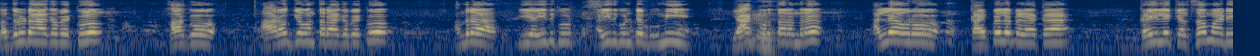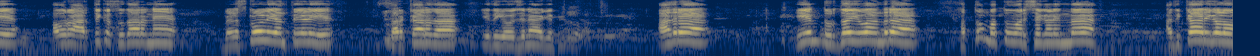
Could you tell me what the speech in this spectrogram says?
ಸದೃಢ ಆಗಬೇಕು ಹಾಗೂ ಆರೋಗ್ಯವಂತರಾಗಬೇಕು. ಅಂದ್ರೆ ಈ ಐದು ಗು, ಐದು ಗುಂಟೆ ಭೂಮಿ ಯಾಕೆ ಕೊಡ್ತಾರಂದ್ರೆ ಅಲ್ಲೇ ಅವರು ಕಾಯಿಪಲ್ಲೆ ಬೆಳ್ಯಾಕ, ಕೈಲಿ ಕೆಲಸ ಮಾಡಿ ಅವರ ಆರ್ಥಿಕ ಸುಧಾರಣೆ ಬೆಳೆಸ್ಕೊಳ್ಳಿ ಅಂತೇಳಿ ಸರ್ಕಾರದ ಇದು ಯೋಜನೆ ಆಗಿತ್ತು. ಆದ್ರೆ ಏನು ದುರ್ದೈವ ಅಂದ್ರೆ ಹತ್ತೊಂಬತ್ತು ವರ್ಷಗಳಿಂದ ಅಧಿಕಾರಿಗಳು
